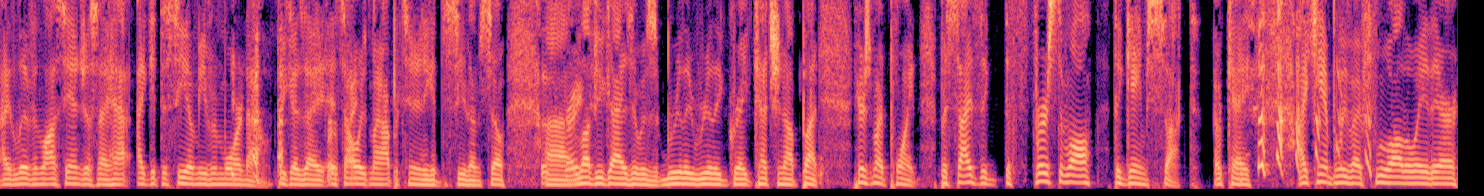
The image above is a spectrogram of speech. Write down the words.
I live in Los Angeles, I ha- I get to see them even more now because I, it's always my opportunity to get to see them. So uh, love you guys. It was really really great catching up. But here's my point. Besides the, the first of all, the game sucked. Okay, I can't believe I flew all the way there.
